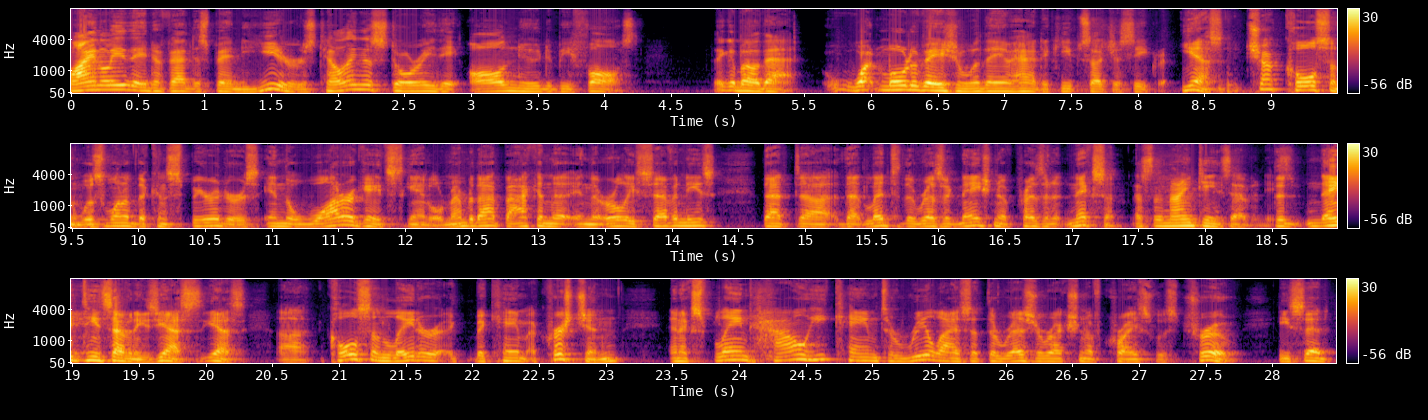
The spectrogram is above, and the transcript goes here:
Finally, they'd have had to spend years telling a story they all knew to be false. Think about that what motivation would they have had to keep such a secret? Yes, Chuck Colson was one of the conspirators in the Watergate scandal. Remember that back in the in the early '70s that uh, that led to the resignation of President Nixon. That's the 1970s. The 1970s, yes, yes. Uh, Colson later became a Christian and explained how he came to realize that the resurrection of Christ was true. He said,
